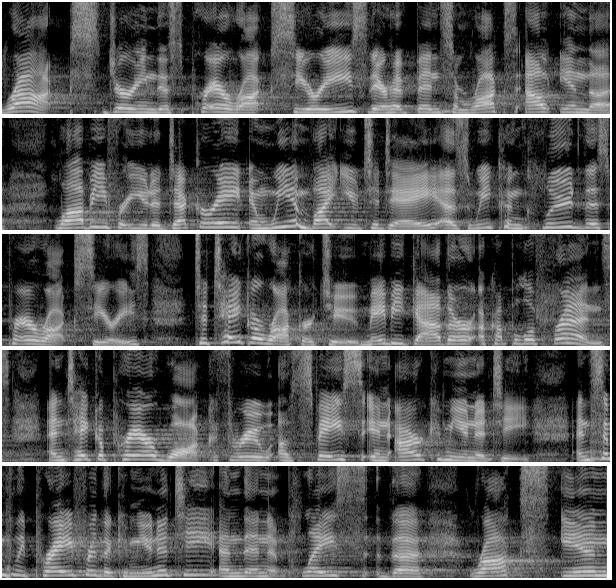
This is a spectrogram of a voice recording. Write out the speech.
rocks during this prayer rock series. There have been some rocks out in the lobby for you to decorate, and we invite you today, as we conclude this prayer rock series, to take a rock or two, maybe gather a couple of friends and take a prayer walk through a space in our community and simply pray for the community and then place the rocks in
